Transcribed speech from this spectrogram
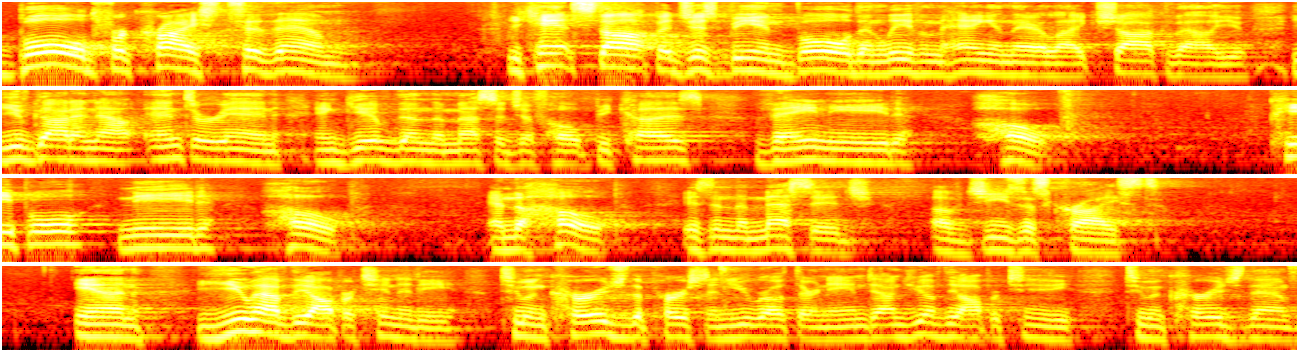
bold for Christ to them, you can't stop at just being bold and leave them hanging there like shock value. You've got to now enter in and give them the message of hope because they need hope. People need hope. And the hope is in the message of Jesus Christ. And you have the opportunity to encourage the person you wrote their name down. You have the opportunity to encourage them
